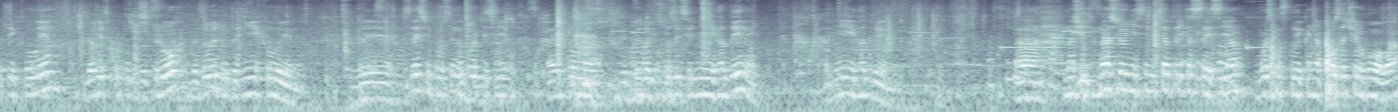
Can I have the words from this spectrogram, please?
5 хвилин, для виступу до 3, для довідок до 1 хвилини. Е, Сесію провести на протязі орієнтовно відповідно пропозиції однієї години. Однієї години. А, значить, у нас сьогодні 73 сесія, 8 скликання, позачергова.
